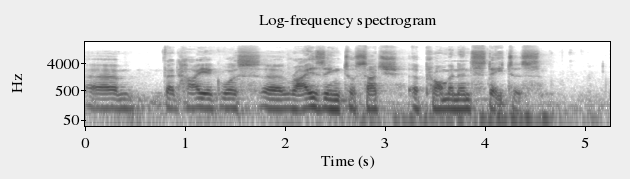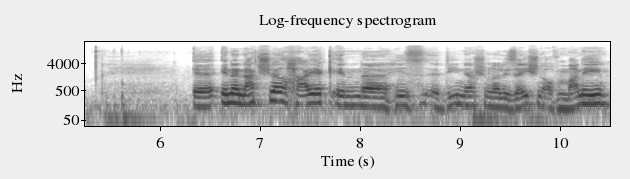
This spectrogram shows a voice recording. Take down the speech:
um, that Hayek was uh, rising to such a prominent status. Uh, in a nutshell, Hayek, in uh, his uh, denationalization of money,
